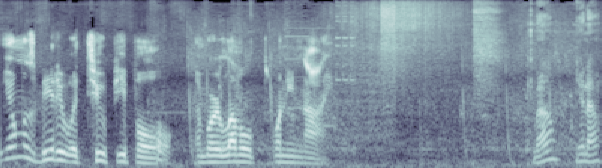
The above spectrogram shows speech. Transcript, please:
We almost beat it with two people, oh. and we're level 29. Well, you know.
